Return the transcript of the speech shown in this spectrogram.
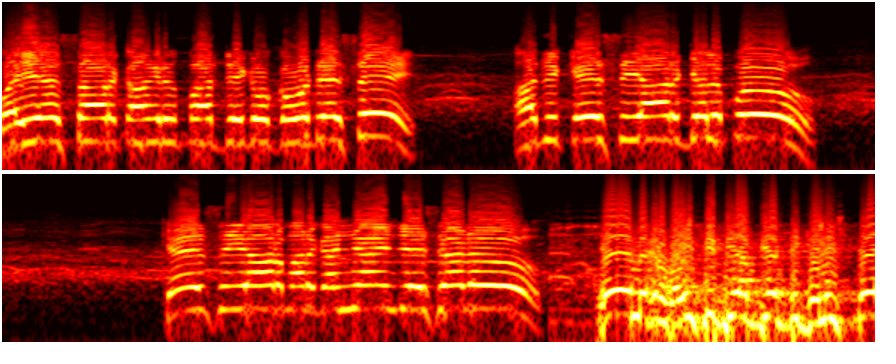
వైఎస్ఆర్ కాంగ్రెస్ పార్టీకి ఒక ఓటేస్తే అది కేసీఆర్ గెలుపు. కేసీఆర్ మనకు అన్యాయం చేశాడు. ఏం ఇక్కడ వైసీపీ అభ్యర్థి గెలిస్తే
